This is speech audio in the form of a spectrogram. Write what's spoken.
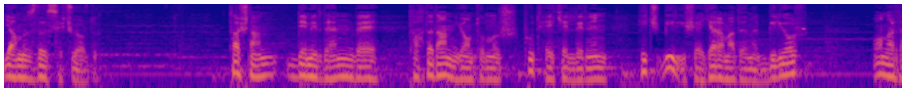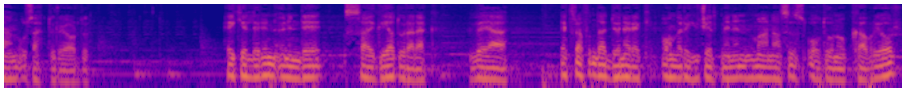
yalnızlığı seçiyordu. Taştan, demirden ve tahtadan yontulmuş put heykellerinin hiçbir işe yaramadığını biliyor, onlardan uzak duruyordu. Heykellerin önünde saygıya durarak veya etrafında dönerek onları yüceltmenin manasız olduğunu kavruyor,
